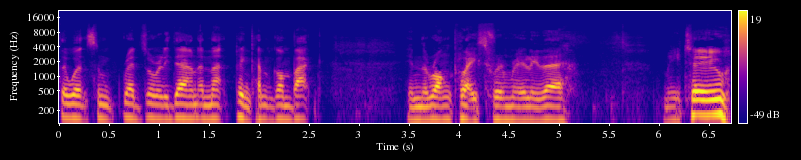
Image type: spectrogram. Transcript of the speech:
there weren't some reds already down and that pink hadn't gone back in the wrong place for him really there. Me too.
